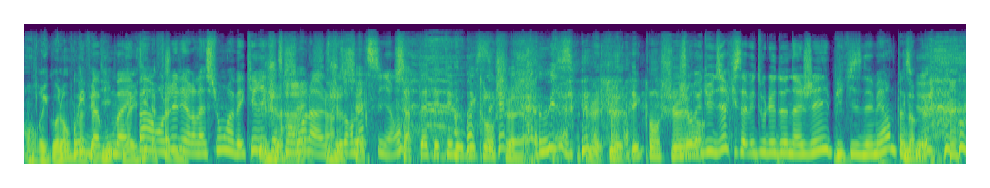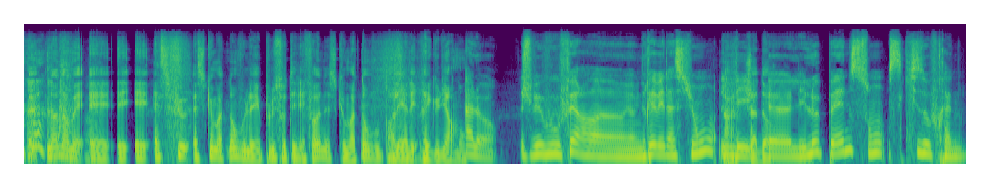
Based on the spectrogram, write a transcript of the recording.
en rigolant, vous oui, m'avez bah, dit, vous m'avez pas arrangé les relations avec Eric Je à ce moment-là. Je, je vous en remercie. hein. Ça a peut-être été le déclencheur. Oui, le, le déclencheur. J'aurais dû dire qu'ils savaient tous les deux nager et puis qu'ils se démerdent parce non, que. mais, non, non, mais et- et- et est-ce que, est que maintenant vous l'avez plus au téléphone? Est-ce que maintenant vous parlez régulièrement? Alors, je vais vous faire un- une révélation. Ah, les, euh, les Le Pen sont schizophrènes.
